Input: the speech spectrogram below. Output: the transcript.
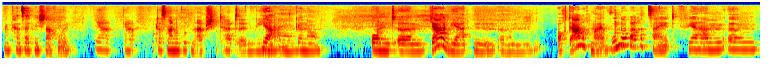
man kann es halt nicht nachholen. Ja, ja, dass man einen guten Abschied hat irgendwie. Ja, mhm. genau. Und ähm, ja, wir hatten ähm, auch da nochmal wunderbare Zeit. Wir haben ähm,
